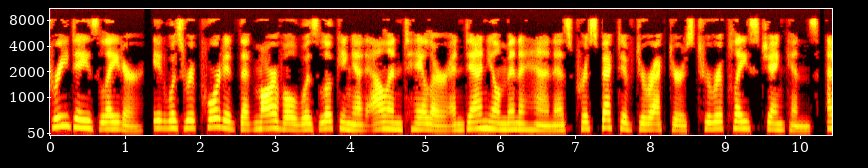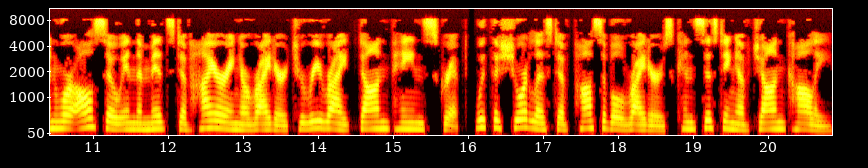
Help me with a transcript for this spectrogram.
Three days later, it was reported that Marvel was looking at Alan Taylor and Daniel Minahan as prospective directors to replace Jenkins, and were also in the midst of hiring a writer to rewrite Don Payne's script, with the shortlist of possible writers consisting of John Collee,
